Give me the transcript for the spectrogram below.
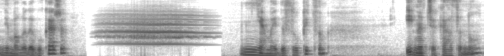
не мога да го кажа. Няма и да се опитвам. Иначе казано,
